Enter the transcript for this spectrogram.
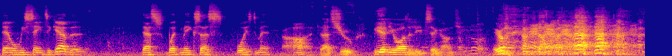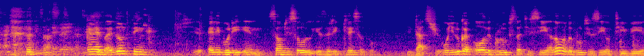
then when we sing together, that's what makes us Boyz II Men. Ah, that's true. Beard, you are the lead singer, aren't you? Guys, I don't think anybody in Sauti Sol is replaceable. that's true. When you look at all the groups that you see, a lot of the groups you see on TV,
